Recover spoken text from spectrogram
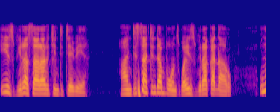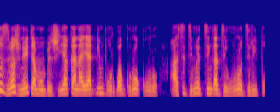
izwi rasara richinditevera. Handisati ndambonzwa izwi rakadaro. Unoziva zvinoita mombe zviya kana yadimburwa gurokuro asi dzimwe tsinga dzeuro dziripo.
